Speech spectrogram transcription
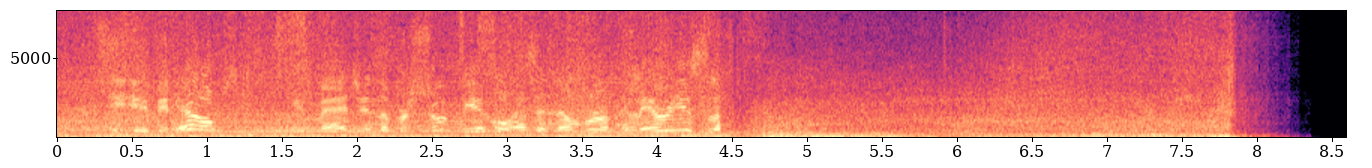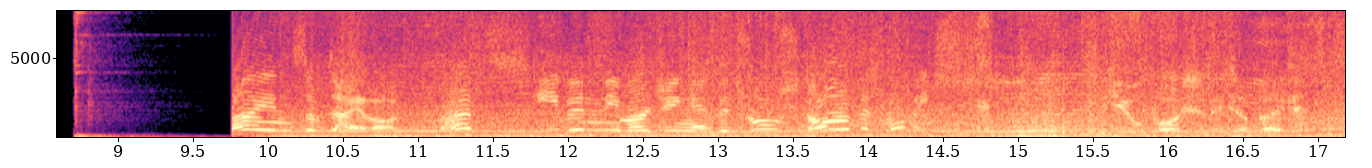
If it helps, imagine the pursuit vehicle has a number of hilarious... Lines of dialogue, perhaps even emerging as the true star of this movie. You push, little bit.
